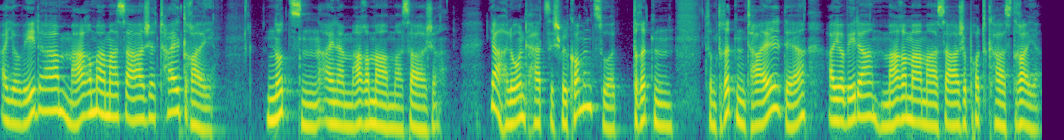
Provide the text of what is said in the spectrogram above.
Ayurveda Marma Massage Teil 3 Nutzen einer Marma Massage. Ja, hallo und herzlich willkommen zur dritten, zum dritten Teil der Ayurveda Marma Massage Podcast Reihe.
